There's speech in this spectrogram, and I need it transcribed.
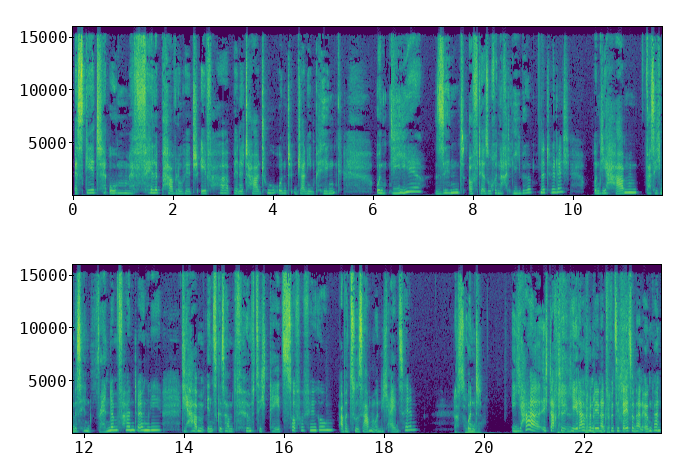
Es geht um Philipp Pavlovic, Eva Benetatu und Janine Pink. Und die sind auf der Suche nach Liebe natürlich. Und die haben, was ich ein bisschen random fand irgendwie, die haben insgesamt 50 Dates zur Verfügung, aber zusammen und nicht einzeln. Ach so. Und ja, ich dachte, jeder von denen hat 50 Dates und dann irgendwann,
